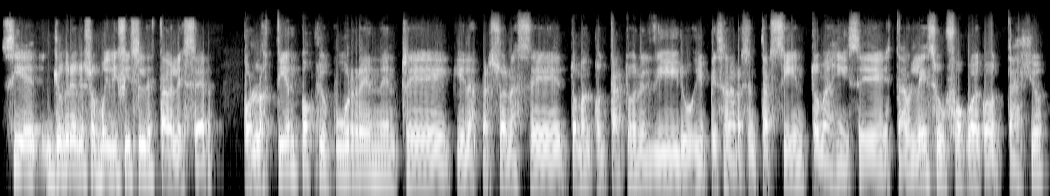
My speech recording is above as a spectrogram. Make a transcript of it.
Sí, eh, yo creo que eso es muy difícil de establecer por los tiempos que ocurren entre que las personas se toman contacto con el virus y empiezan a presentar síntomas y se establece un foco de contagio,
